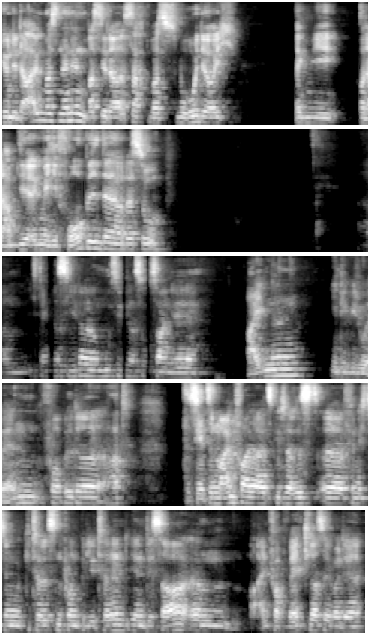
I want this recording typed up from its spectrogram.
Könnt ihr da irgendwas nennen, was ihr da sagt, was, wo holt ihr euch irgendwie, oder habt ihr irgendwelche Vorbilder oder so? Ähm, ich denke, dass jeder Musiker so seine eigenen individuellen Vorbilder hat. Das ist jetzt in meinem Fall als Gitarrist, äh, finde ich den Gitarristen von Billy Talent, Ian Dessar, ähm, einfach Weltklasse, weil der,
